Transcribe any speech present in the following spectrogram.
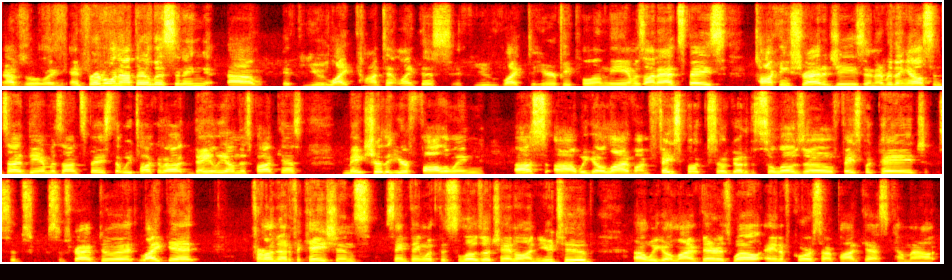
Absolutely. And for everyone out there listening, uh, if you like content like this, if you like to hear people in the Amazon ad space talking strategies and everything else inside the Amazon space that we talk about daily on this podcast, make sure that you're following us. Uh, we go live on Facebook. So go to the Sellozo Facebook page, subs- subscribe to it, like it, turn on notifications. Same thing with the Sellozo channel on YouTube. Uh, we go live there as well. And of course, our podcasts come out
